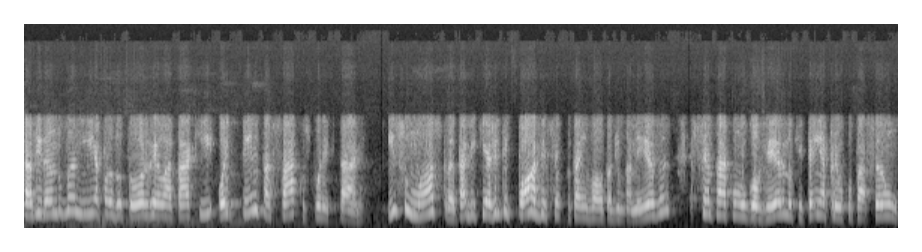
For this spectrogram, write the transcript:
está virando mania produtor relatar aqui 80 sacos por hectare. Isso mostra tá, de que a gente pode sentar em volta de uma mesa, sentar com o governo que tem a preocupação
